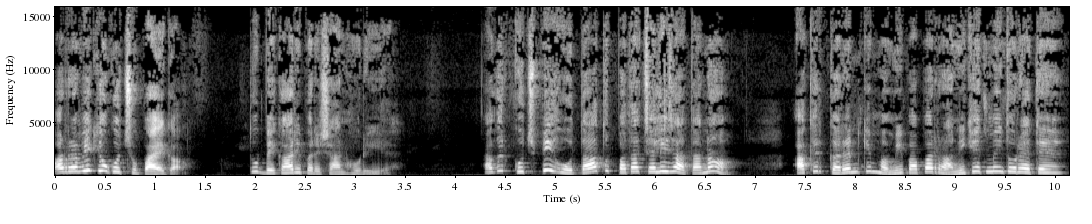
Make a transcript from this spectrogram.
और रवि क्यों कुछ छुपाएगा? तू बेकार ही परेशान हो रही है। अगर कुछ भी होता तो पता चल ही जाता ना। आखिर करण के मम्मी पापा रानी खेत में ही तो रहते हैं।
